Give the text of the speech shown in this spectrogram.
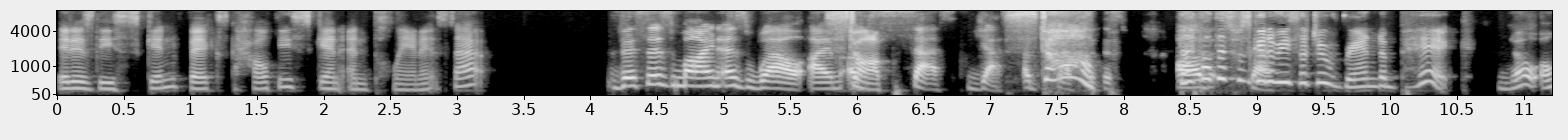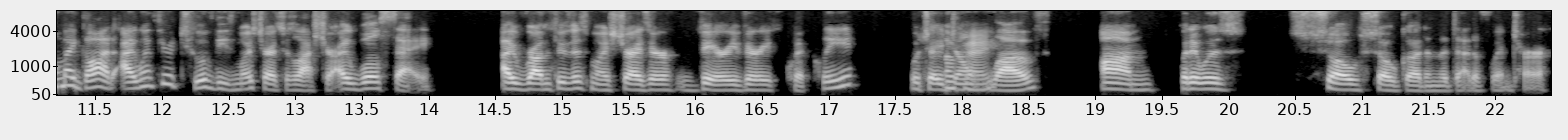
It is the Skin Fix Healthy Skin and Planet set. This is mine as well. I'm Stop. obsessed. Yes, Stop. this. I thought this was going to be such a random pick. No, oh my God. I went through two of these moisturizers last year. I will say I run through this moisturizer very, very quickly, which I Okay. don't love. Um, but it was so, so good in the dead of winter.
